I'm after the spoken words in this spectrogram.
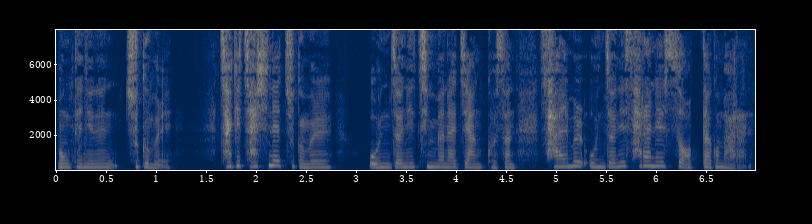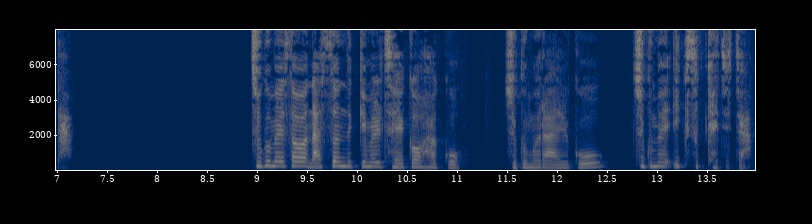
몽테뉴는 죽음을, 자기 자신의 죽음을 온전히 직면하지 않고선 삶을 온전히 살아낼 수 없다고 말한다. 죽음에서 낯선 느낌을 제거하고 죽음을 알고 죽음에 익숙해지자.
